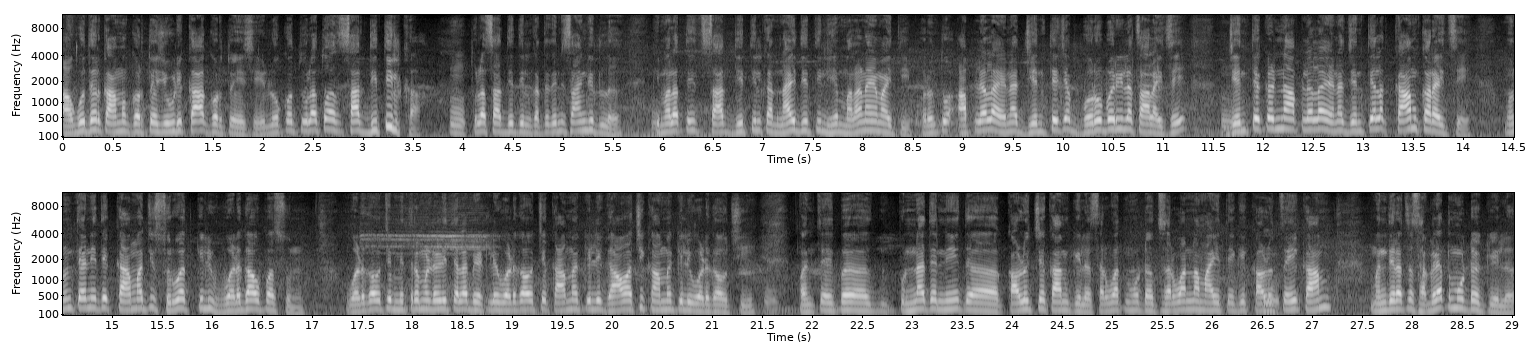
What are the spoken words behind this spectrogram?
अगोदर कामं करतोय एवढी का करतोय हे? लोक तुला तो साथ देतील का. तुला साथ देतील का? तर त्यांनी सांगितलं की मला ते साथ देतील का नाही देतील हे मला नाही माहिती. परंतु आपल्याला आहे ना जनतेच्या बरोबरीला चालायचे जनतेकडनं आपल्याला आहे ना जनतेला काम करायचे म्हणून त्यांनी ते कामाची सुरुवात केली वडगावपासून. वडगावचे मित्रमंडळी त्याला भेटले. वडगावचे कामं केली गावाची कामं केली वडगावची. पंचायत पुन्हा त्यांनी काळूचं काम केलं. सर्वात मोठं सर्वांना माहीत आहे की काळूचंही काम मंदिराचं सगळ्यात मोठं केलं.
